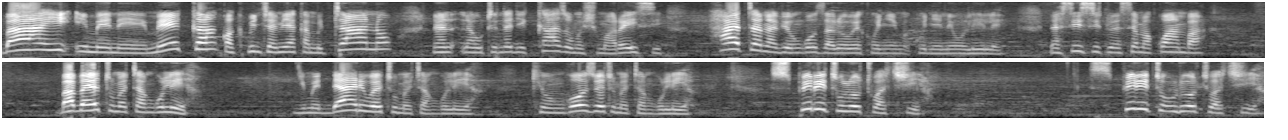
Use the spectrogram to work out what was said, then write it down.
Bahi imeneemeka kwa kipindi cha miaka mitano na, na utendaji kazi wa Mheshimiwa Rais hata na viongozi alioweka kwenye, kwenye eneo lile, na sisi tunasema kwamba baba yetu umetangulia, jemedari wetu umetangulia kiongozi wetu umetangulia, spirit uliotuachia, spirit uliotuachia,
